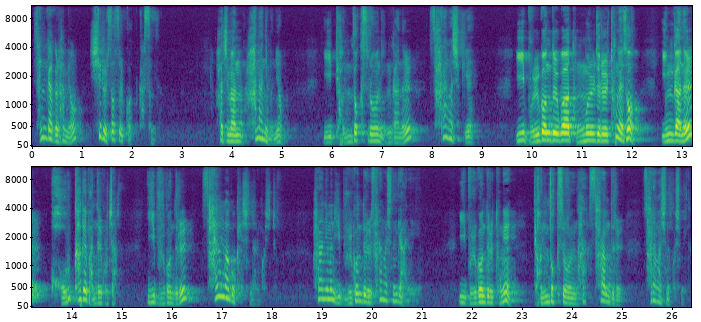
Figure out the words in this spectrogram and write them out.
생각을 하며 시를 썼을 것 같습니다. 하지만 하나님은요, 이 변덕스러운 인간을 사랑하시기에 이 물건들과 동물들을 통해서 인간을 거룩하게 만들고자 이 물건들을 사용하고 계신다는 것이죠. 하나님은 이 물건들을 사랑하시는 게 아니에요. 이 물건들을 통해 변덕스러운 사람들을 사랑하시는 것입니다.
